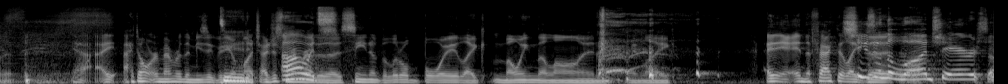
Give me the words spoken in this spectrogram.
But, yeah, I, I don't remember the music video Dude. much. I just Oh, remember it's- the scene of the little boy like mowing the lawn and like and, and the fact that like she's the, in the lawn chair or the,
